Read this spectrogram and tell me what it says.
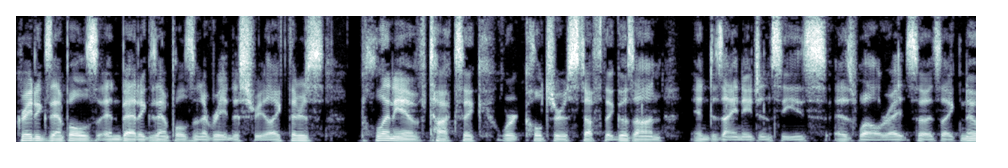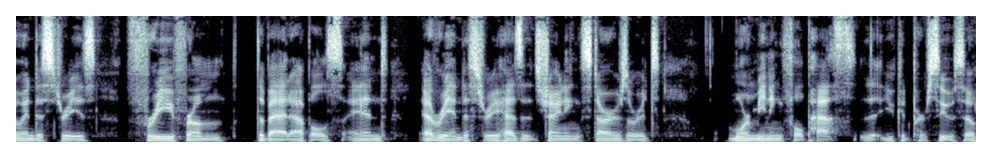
great examples and bad examples in every industry. Like there's plenty of toxic work culture stuff that goes on in design agencies as well, right? So it's like no industry is free from the bad apples, and every industry has its shining stars or its more meaningful paths that you could pursue. So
